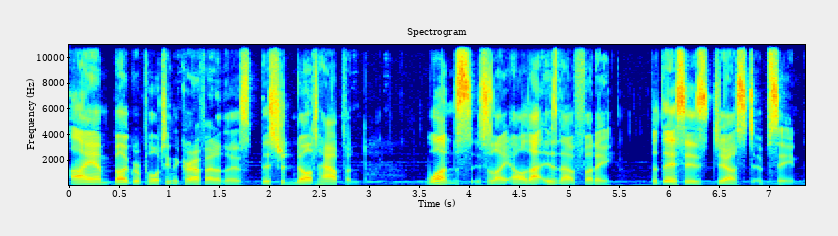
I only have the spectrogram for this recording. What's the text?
I am bug reporting the crap out of this. This should not happen. Once, it's like, oh, that isn't that funny. But this is just obscene.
